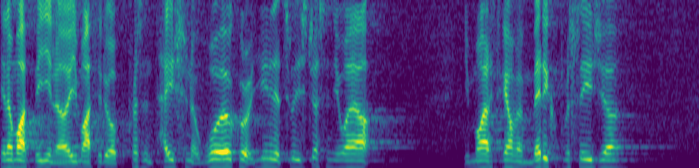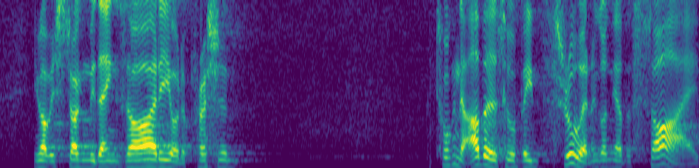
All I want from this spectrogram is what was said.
You know, it might be, you know, you might have to do a presentation at work or at uni that's really stressing you out. You might have to go have a medical procedure. You might be struggling with anxiety or depression. Talking to others who have been through it and got on the other side,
